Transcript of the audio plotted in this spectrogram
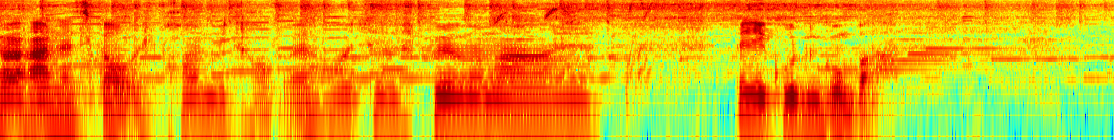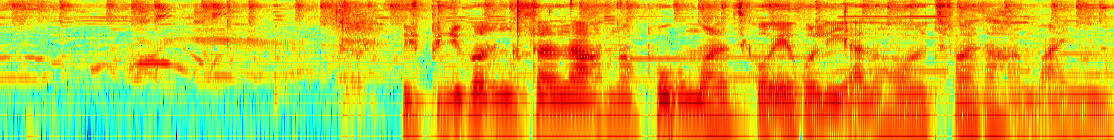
Fangen an, let's go. Ich freue mich drauf. Äh, heute spielen wir mal mit den guten Gumba. Ich spiele übrigens danach noch Pokémon Let's Go Evoli. Also heute zwei Sachen im.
